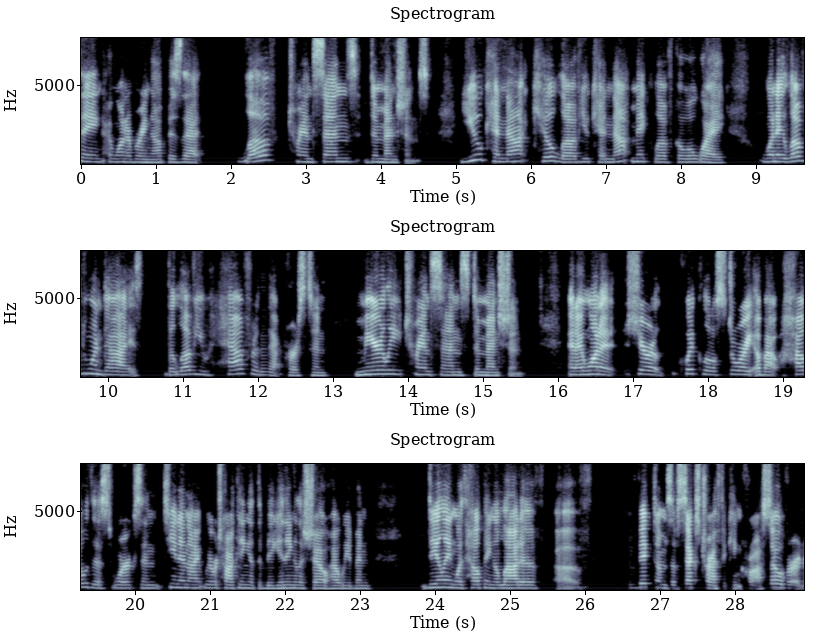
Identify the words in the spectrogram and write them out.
thing I want to bring up is that love transcends dimensions. You cannot kill love, you cannot make love go away. When a loved one dies, the love you have for that person merely transcends dimension. And I want to share a quick little story about how this works. And Tina and I, we were talking at the beginning of the show how we've been dealing with helping a lot of, of victims of sex trafficking cross over.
